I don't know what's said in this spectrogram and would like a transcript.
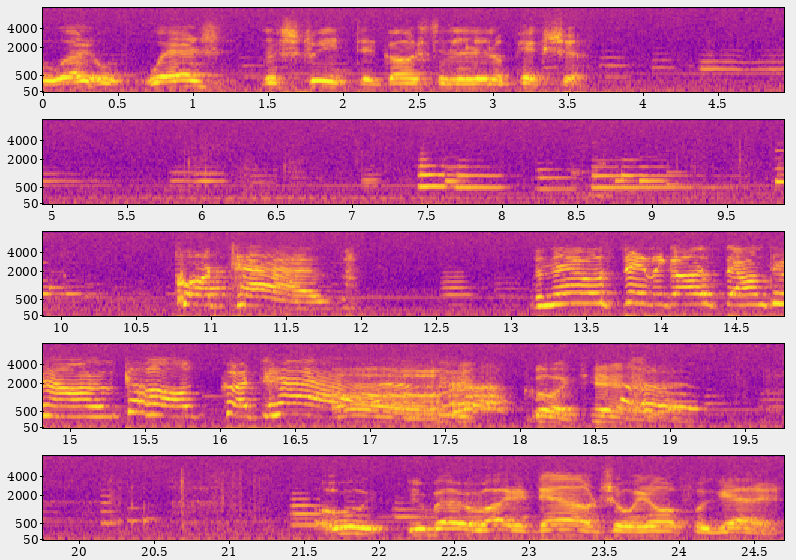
Where, where's the street that goes to the little picture? The name of the street that goes downtown is called Cortez. Oh, Cortez. Oh, you better write it down so we don't forget it.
